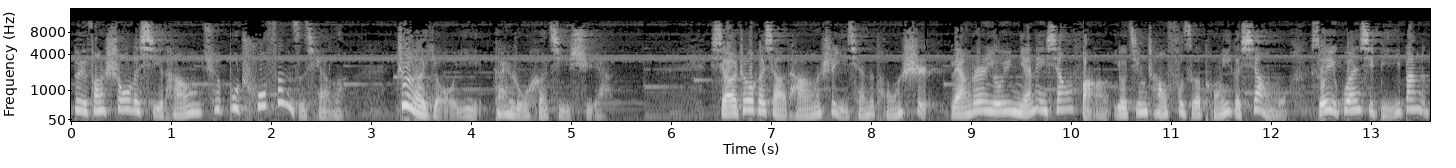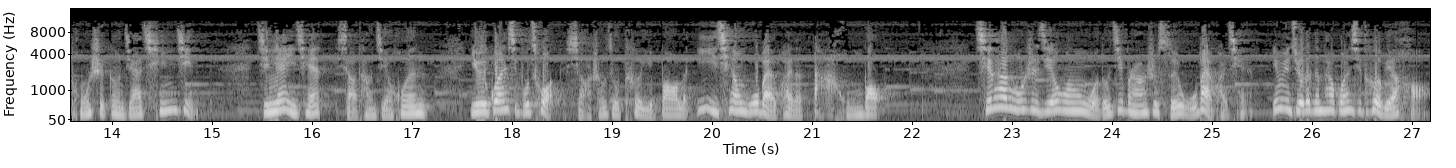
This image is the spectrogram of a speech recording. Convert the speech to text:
对方收了喜糖却不出份子钱了，这友谊该如何继续啊？小周和小唐是以前的同事，两个人由于年龄相仿，又经常负责同一个项目，所以关系比一般的同事更加亲近。几年以前，小唐结婚，因为关系不错，小周就特意包了一千五百块的大红包。其他同事结婚，我都基本上是随五百块钱，因为觉得跟他关系特别好，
